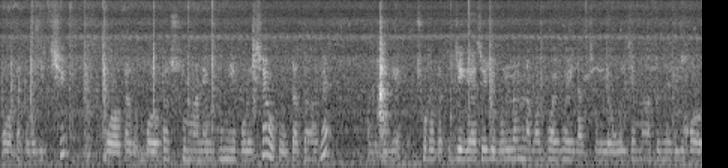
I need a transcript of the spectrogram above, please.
পরোটা করে দিচ্ছি। বড়োটা বড়োটা মানে ঘুমিয়ে পড়েছে, ওকে উঠাতে হবে। আর এদিকে ছোটোটা তো জেগে আছে যে বললাম না, আমার ভয় ভয় লাগছে বলে। বলছে, মা, তুমি এদিকে করো-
